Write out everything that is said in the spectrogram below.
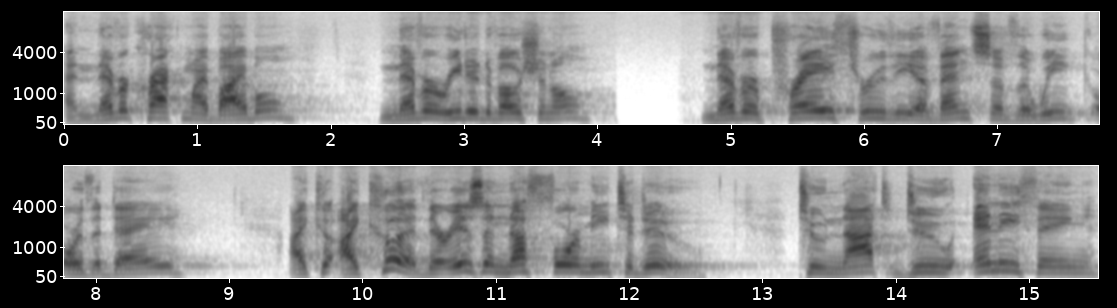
and never crack my Bible, never read a devotional, never pray through the events of the week or the day. I could, I could, there is enough for me to do to not do anything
